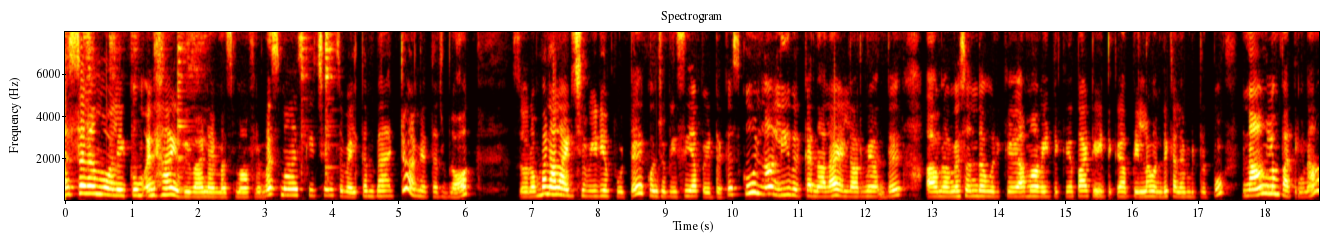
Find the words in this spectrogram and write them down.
Assalamu alaikum and hi everyone, I'm Asma from Asma's Kitchen. So, welcome back to another vlog. So ரொம்ப நாள் ஆயிடுச்சு video போட்டு. கொஞ்சம் பிஸியாக போயிட்டுருக்கு. ஸ்கூல்னால் லீவ் இருக்கிறனால எல்லாருமே வந்து அவங்கவுங்க சொந்த ஊருக்கு அம்மா வீட்டுக்கு பாட்டி வீட்டுக்கு அப்படிலாம் வந்து கிளம்பிட்டுருப்போம். நாங்களும் பார்த்திங்கன்னா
